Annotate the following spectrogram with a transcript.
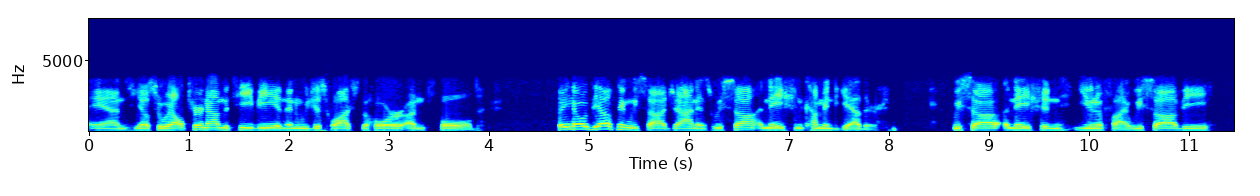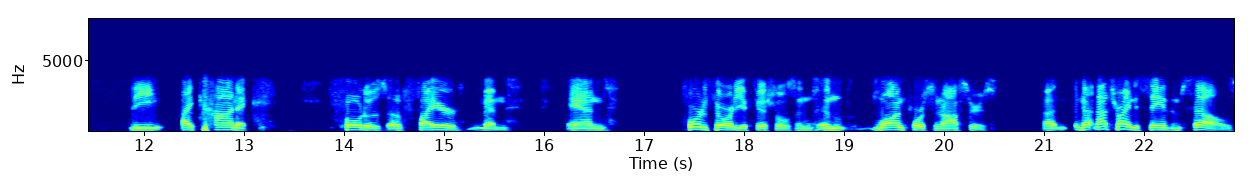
and you know, so we all turned on the TV, and then we just watched the horror unfold. But you know, the other thing we saw, John, is we saw a nation coming together. We saw a nation unify. We saw the the iconic photos of firemen and Port Authority officials and, and law enforcement officers, uh, not, not trying to save themselves,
